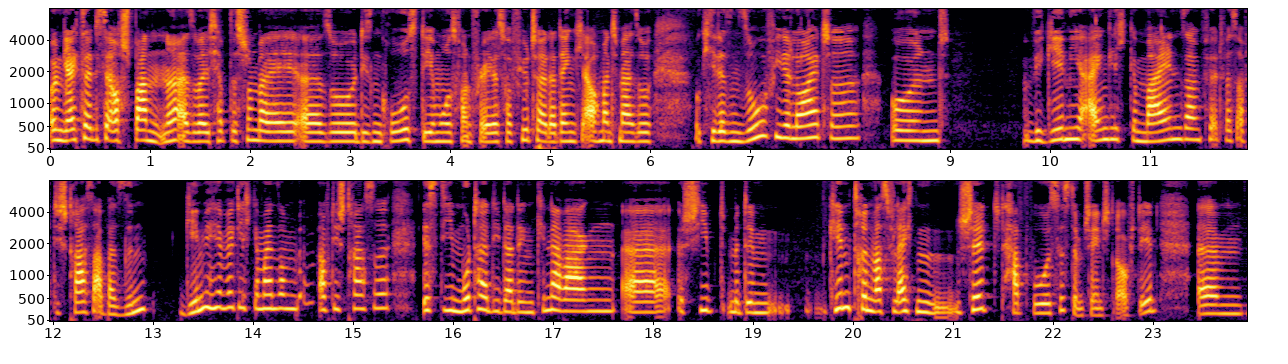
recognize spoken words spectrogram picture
und gleichzeitig ist ja auch spannend, ne? Also weil ich habe das schon bei äh, so diesen Großdemos von Fridays for Future, da denke ich auch manchmal so, okay, da sind so viele Leute und wir gehen hier eigentlich gemeinsam für etwas auf die Straße, aber sind gehen wir hier wirklich gemeinsam auf die Straße? Ist die Mutter, die da den Kinderwagen äh, schiebt, mit dem Kind drin, was vielleicht ein Schild hat, wo System Change draufsteht, ähm,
